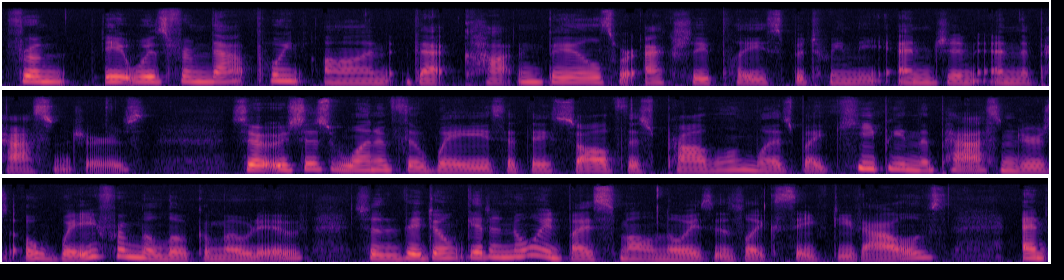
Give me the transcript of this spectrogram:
from it was from that point on that cotton bales were actually placed between the engine and the passengers. So it was just one of the ways that they solved this problem was by keeping the passengers away from the locomotive so that they don't get annoyed by small noises like safety valves. And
